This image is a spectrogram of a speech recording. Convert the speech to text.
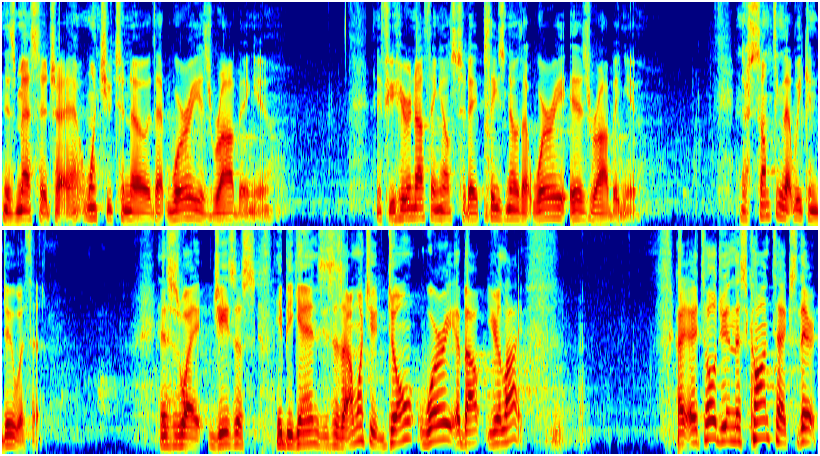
his message, I want you to know that worry is robbing you. If you hear nothing else today, please know that worry is robbing you. And there's something that we can do with it. And this is why Jesus, he begins, he says, I want you, don't worry about your life. I, I told you in this context, they're,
